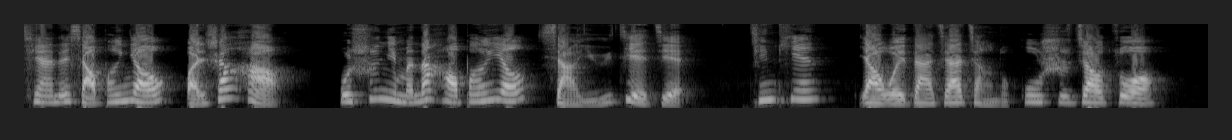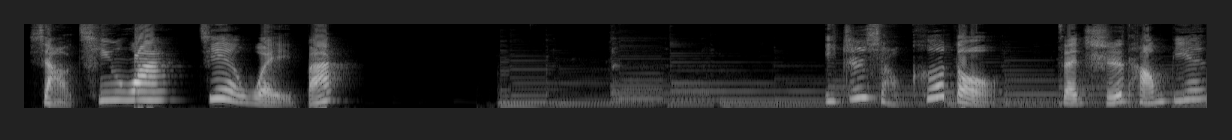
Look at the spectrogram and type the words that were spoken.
亲爱的小朋友，晚上好！我是你们的好朋友小鱼姐姐。今天要为大家讲的故事叫做《小青蛙借尾巴》。一只小蝌蚪在池塘边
